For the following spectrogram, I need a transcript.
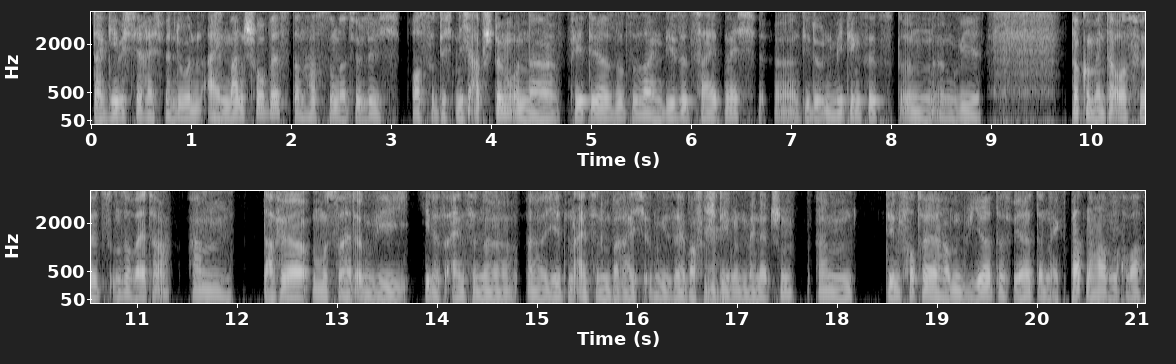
da gebe ich dir recht, wenn du ein Ein-Mann-Show bist, dann hast du natürlich, brauchst du dich nicht abstimmen und da fehlt dir sozusagen diese Zeit nicht, äh, die du in Meetings sitzt und irgendwie Dokumente ausfüllst und so weiter. Ähm, dafür musst du halt irgendwie jedes einzelne, äh, jeden einzelnen Bereich irgendwie selber verstehen mhm. und managen. Ähm, den Vorteil haben wir, dass wir halt dann Experten haben, aber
